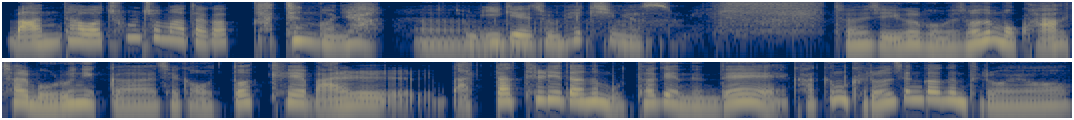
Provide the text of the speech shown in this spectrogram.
많다와 촘촘하다가 같은 거냐. 좀 이게 좀 핵심이었습니다. 저는 이제 이걸 보면서 저는 뭐 과학 잘 모르니까 제가 어떻게 말 맞다 틀리다는 못 하겠는데 가끔 그런 생각은 들어요.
